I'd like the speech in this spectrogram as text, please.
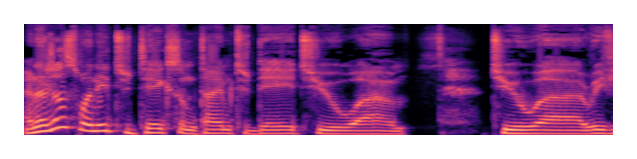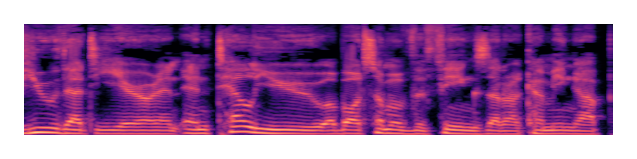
And I just wanted to take some time today to, um, to uh, review that year and, and tell you about some of the things that are coming up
